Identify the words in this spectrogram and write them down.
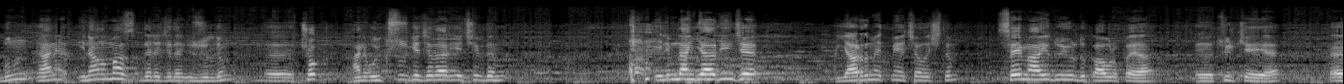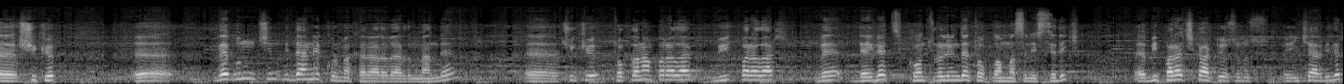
bunun yani inanılmaz derecede üzüldüm. Ee, çok hani uykusuz geceler geçirdim. Elimden geldiğince yardım etmeye çalıştım. SMA'yı duyurduk Avrupa'ya, e, Türkiye'ye e, şükür. E, ve bunun için bir dernek kurma kararı verdim ben de. E, çünkü toplanan paralar büyük paralar ve devlet kontrolünde toplanmasını istedik. E, bir para çıkartıyorsunuz e, İlker bilir.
